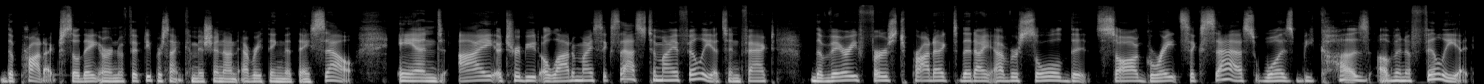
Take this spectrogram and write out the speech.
the product. So they earn a 50% commission on everything that they sell. And I attribute a lot of my success to my affiliates. In fact, the very first product that I ever sold that saw great success was because of an affiliate,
